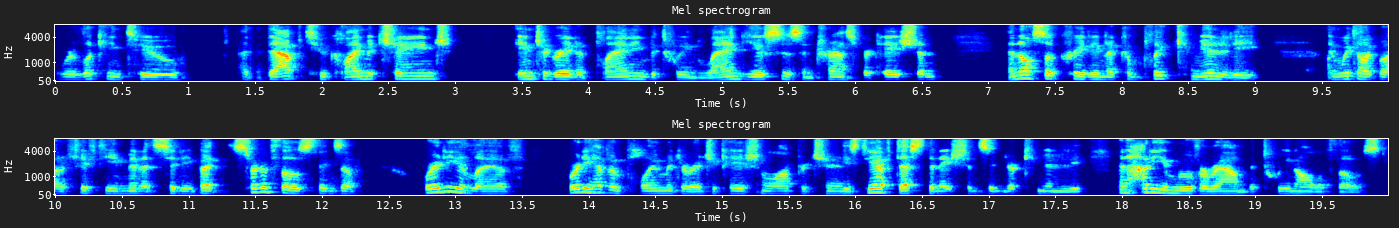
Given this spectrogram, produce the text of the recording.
We're looking to adapt to climate change, integrated planning between land uses and transportation and also creating a complete community. And we talk about a 15 minute city, but sort of those things of where do you live? Where do you have employment or educational opportunities? Do you have destinations in your community? And how do you move around between all of those?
